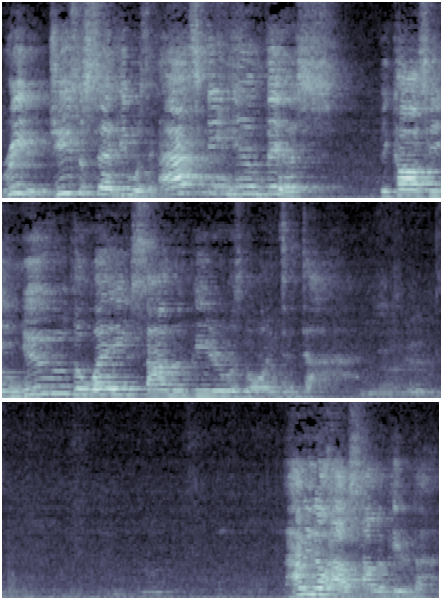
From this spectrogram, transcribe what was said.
Read it. Jesus said he was asking him this because he knew the way Simon Peter was going to die. How many know how Simon Peter died?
